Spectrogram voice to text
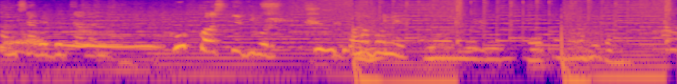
সংসারে চালানো খুব কষ্টের জীবন। আমার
